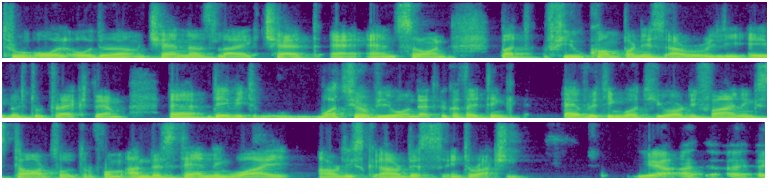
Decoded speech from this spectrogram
through all other um, channels like chat and, and, so on. But few companies are really able to track them. Uh, David, what's your view on that? Because I think everything what you are defining starts also from understanding why are this are this interaction. Yeah, I, I,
